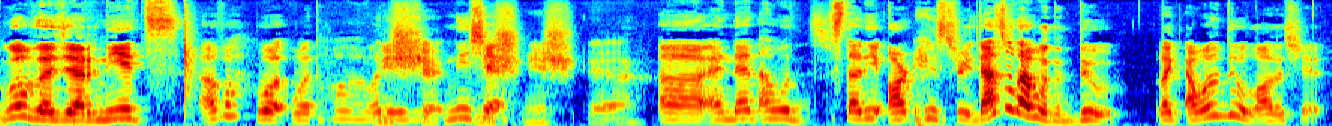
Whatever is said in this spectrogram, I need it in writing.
Gue belajar Nietzsche. Apa? What what what, what is niche, Nietzsche. niche, niche, yeah. Uh, and then I would study art history. That's what I would do. Like I would do a lot of shit.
